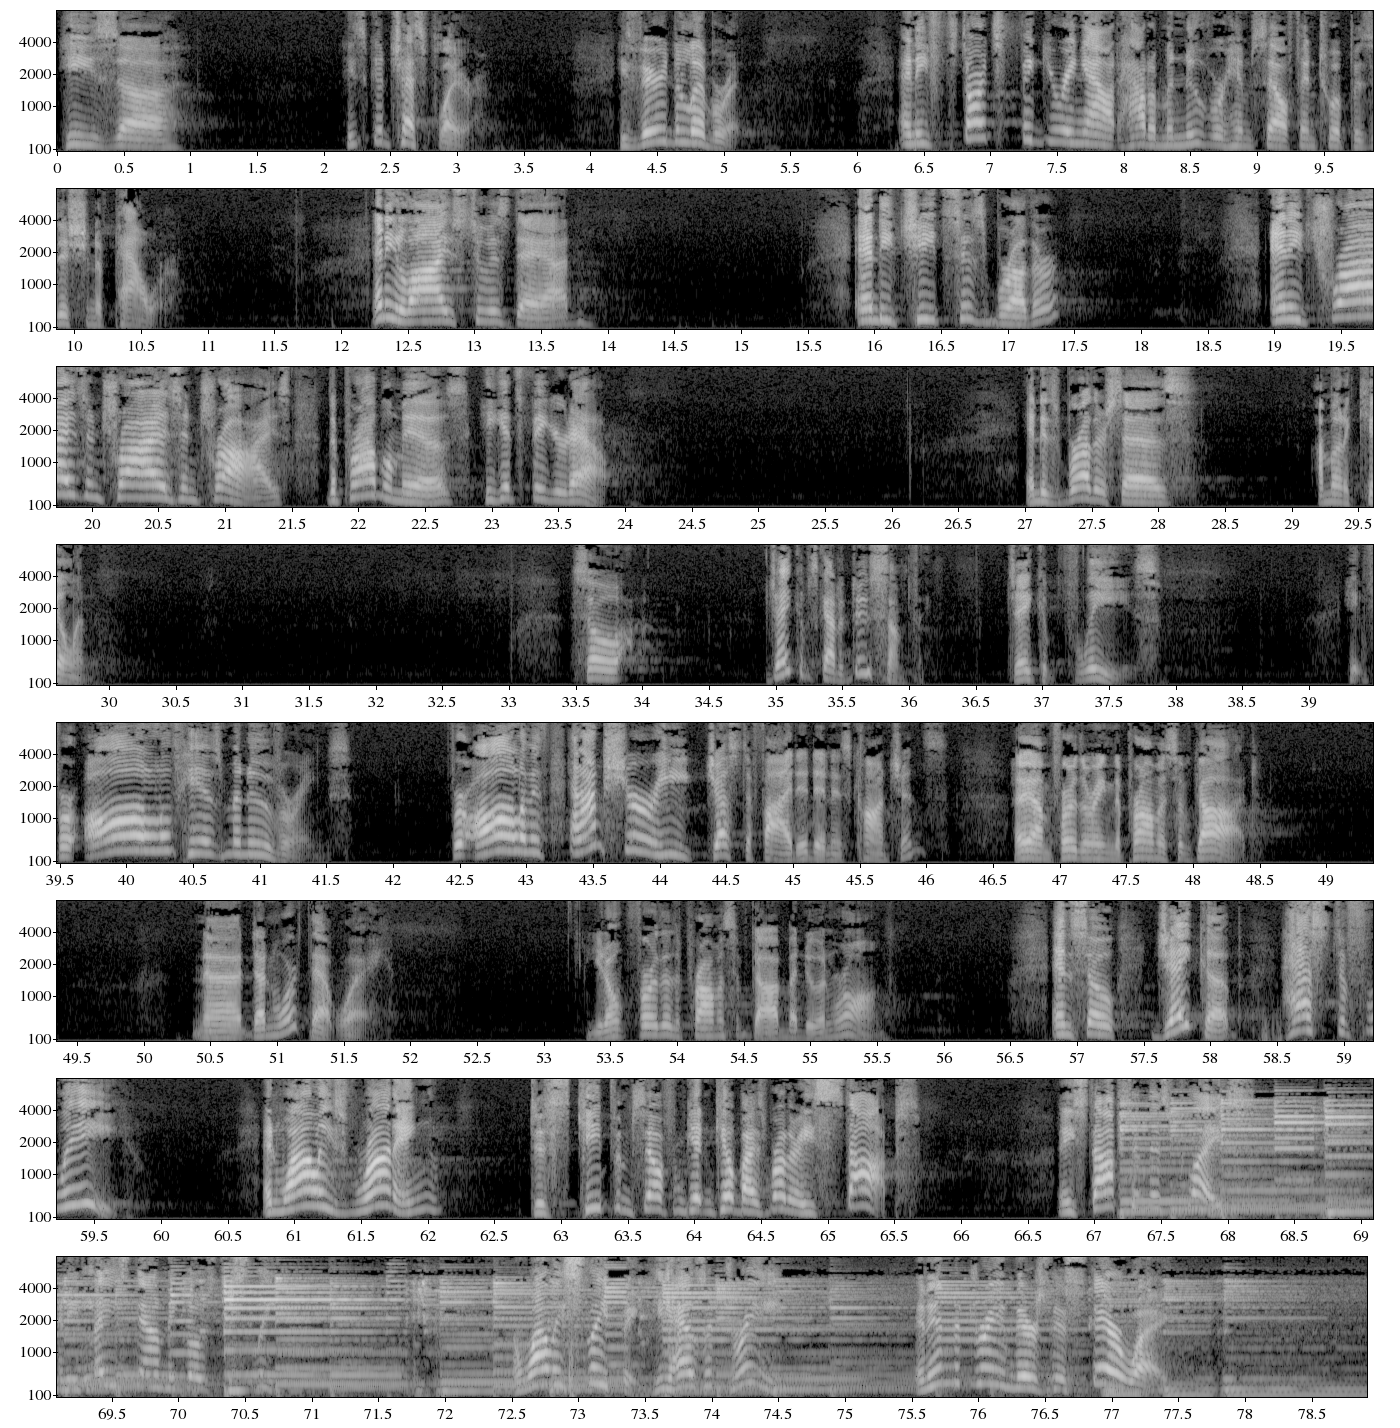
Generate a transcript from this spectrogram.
He's, uh, he's a good chess player. He's very deliberate. And he starts figuring out how to maneuver himself into a position of power. And he lies to his dad. And he cheats his brother. And he tries and tries and tries. The problem is, he gets figured out. And his brother says, I'm going to kill him. So Jacob's got to do something. Jacob flees. He, for all of his maneuverings, for all of his, and I'm sure he justified it in his conscience. Hey, I'm furthering the promise of God. No, it doesn't work that way. You don't further the promise of God by doing wrong. And so Jacob has to flee. And while he's running to keep himself from getting killed by his brother, he stops. And he stops in this place and he lays down and he goes to sleep. And while he's sleeping, he has a dream. And in the dream, there's this stairway.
